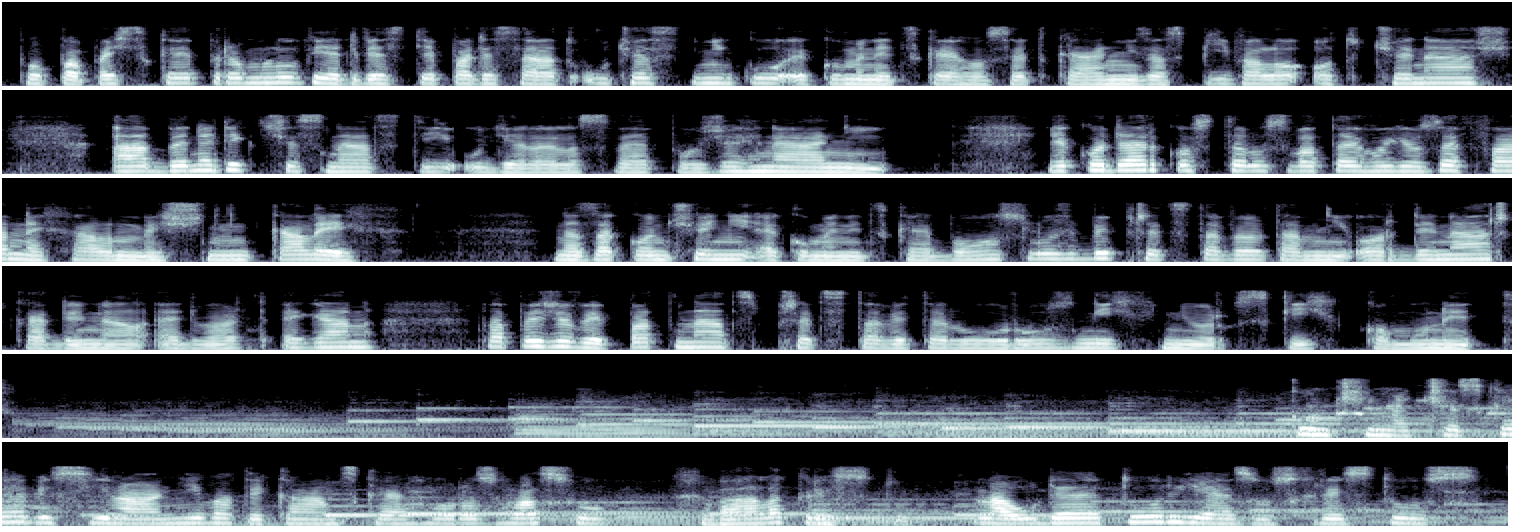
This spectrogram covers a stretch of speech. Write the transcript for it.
Po papežské promluvě 250 účastníků ekumenického setkání zaspívalo odčenáš a Benedikt XVI. udělil své požehnání. Jako dar kostelu svatého Josefa nechal mešní kalich. Na zakončení ekumenické bohoslužby představil tamní ordinář kardinál Edward Egan papežovi 15 představitelů různých newyorských komunit. Končíme české vysílání vatikánského rozhlasu. Chvála Kristu. Laudetur Jezus Christus.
